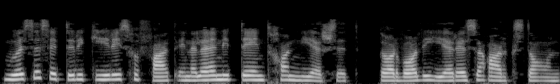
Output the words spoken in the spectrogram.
Mooses het toe die kieries gevat en hulle in die tent gaan neersit, daar waar die Heere sy ark staan.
